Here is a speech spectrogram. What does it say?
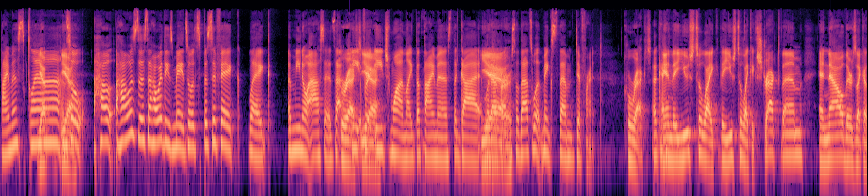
thymus gland. yeah. So how how is this? How are these made? So it's specific like amino acids that Correct, eat for yeah. each one, like the thymus, the gut, Yeah. whatever. So that's what makes them different. Correct. Okay. And they used to like they used to like extract them, and now there's like a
